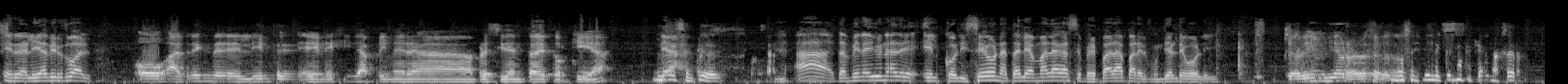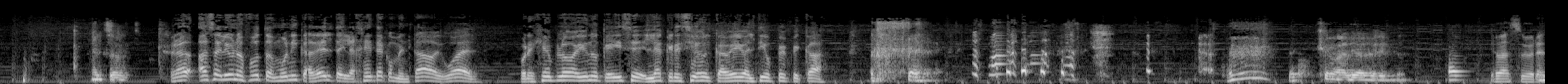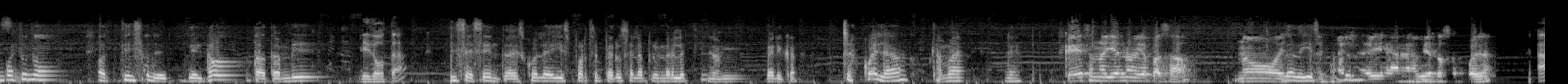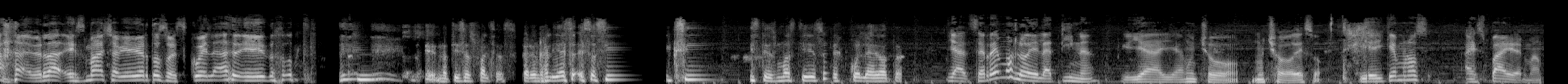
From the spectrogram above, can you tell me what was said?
En realidad virtual. o Adrex de Ligt elegida primera presidenta de Turquía. No Ya, hay sentido. pues, o sea, Ah, también hay una de El Coliseo Natalia Málaga se prepara para el Mundial de Voley. Bien, bien raro No se entiende qué es lo que quieren hacer. Exacto. Pero ha salido una foto de Mónica Delta y la gente ha comentado igual. Por ejemplo, hay uno que dice, le ha crecido el cabello al tío PPK. Qué mal ya, ¿verdad? Qué basura. Han puesto una noticia de, de Dota también. ¿De Dota? 1060, Escuela de eSports en Perú, es la primera Latinoamérica. Su escuela, camal. Que eso no ya no había pasado. No, La de es- eSports. Había abierto su escuela. Ah, de verdad, Smash había abierto su escuela de Dota. Eh, noticias falsas. Pero en realidad eso, eso sí existe. Más, tiene su escuela de Dota. Ya, cerremos lo de Latina, que ya, ya mucho, mucho de eso. Y dediquémonos a Spider-Man.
